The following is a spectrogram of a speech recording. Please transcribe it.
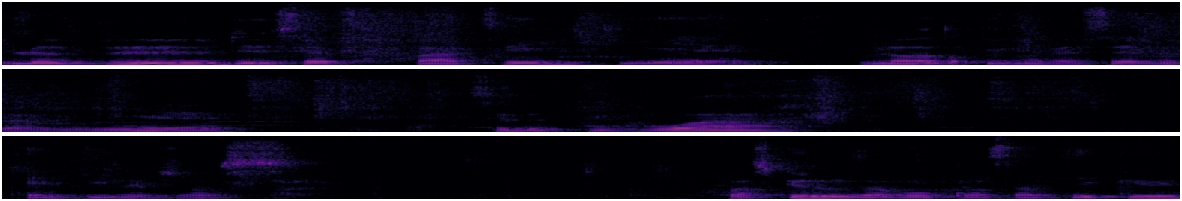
Le but de cette fratrie qui est l'ordre universel de la lumière, c'est de pouvoir aider les gens. Parce que nous avons constaté que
